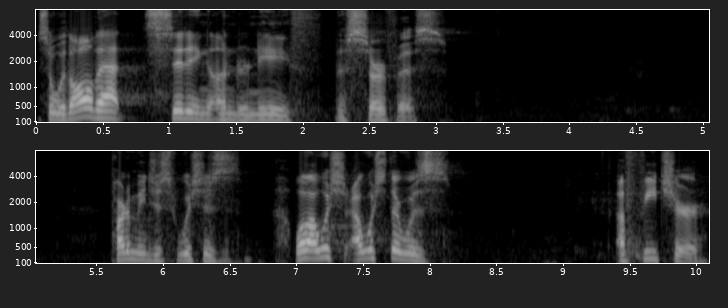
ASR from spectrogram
So, with all that sitting underneath the surface, part of me just wishes, well, I wish, I wish there was a feature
